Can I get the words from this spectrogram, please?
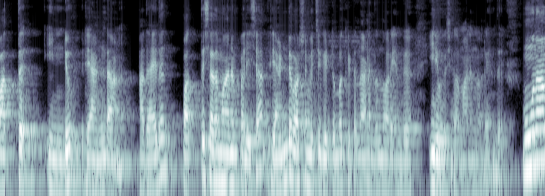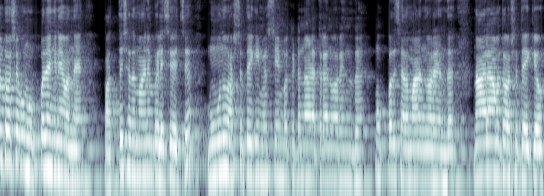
പത്ത് ഇന്റു രണ്ടാണ്. അതായത് പത്ത് ശതമാനം പലിശ രണ്ട് വർഷം വെച്ച് കിട്ടുമ്പോൾ കിട്ടുന്നതാണ് എന്തെന്ന് പറയുന്നത്? ഇരുപത് ശതമാനം എന്ന് പറയുന്നത്. മൂന്നാമത്തെ വർഷം അപ്പോൾ മുപ്പത് എങ്ങനെയാണ് വന്നത് പത്ത് ശതമാനം പലിശ വെച്ച് മൂന്ന് വർഷത്തേക്ക് ഇൻവെസ്റ്റ് ചെയ്യുമ്പോൾ കിട്ടുന്നതാണ് എത്ര എന്ന് പറയുന്നത്? മുപ്പത് ശതമാനം എന്ന് പറയുന്നത് നാലാമത്തെ വർഷത്തേക്കോ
